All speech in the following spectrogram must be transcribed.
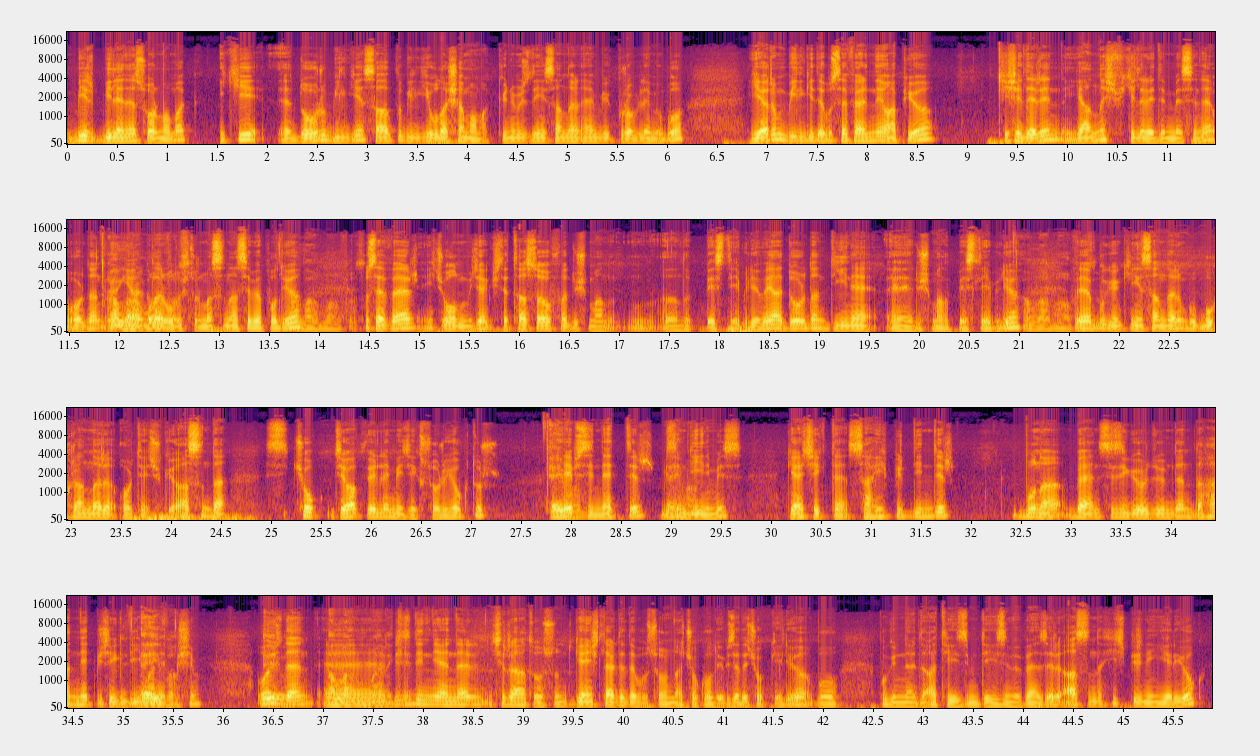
bir bilene sormamak, iki e, doğru bilgiye, sağlıklı bilgiye ulaşamamak. Günümüzde insanların en büyük problemi bu. Yarım bilgi de bu sefer ne yapıyor? Kişilerin yanlış fikirler edinmesine, oradan ön yargılar muhafaza. oluşturmasına sebep oluyor. Allah. Bu sefer hiç olmayacak işte tasavvufa düşmanlık besleyebiliyor veya doğrudan dine e, düşmanlık besleyebiliyor. Allah muhafaza. Ve bugünkü insanların bu buhranları ortaya çıkıyor. Aslında çok cevap verilemeyecek soru yoktur. Eyvallah. Hepsi nettir. Bizim Eyvallah. dinimiz gerçekten sahih bir dindir. Buna ben sizi gördüğümden daha net bir şekilde iman Eyvallah. etmişim. O Eyvallah. yüzden e, bizi dinleyenler içi rahat olsun. Gençlerde de bu sorunlar çok oluyor. Bize de çok geliyor. Bu bugünlerde ateizm, deizm ve benzeri aslında hiçbirinin yeri yok.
